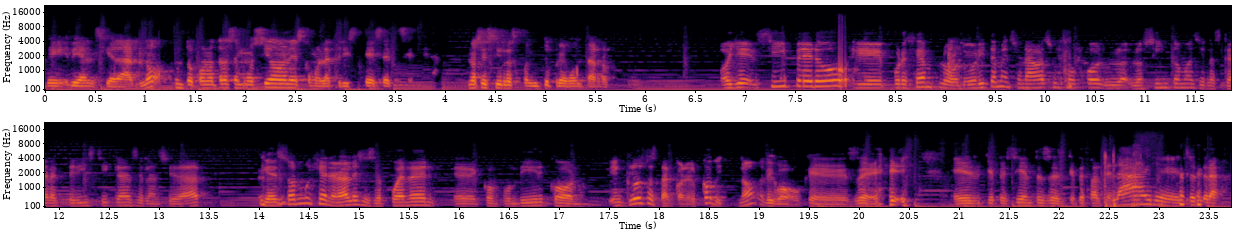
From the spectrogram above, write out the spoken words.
de, ansiedad, ¿no? Junto con otras emociones como la tristeza, etcétera. No sé si respondí tu pregunta, Rob. Oye, sí, pero eh, por ejemplo, ahorita mencionabas un poco los síntomas y las características de la ansiedad que son muy generales y se pueden eh, confundir con, incluso hasta con el COVID, ¿no? Digo, que es el que te sientes, es que te falta el aire, etcétera.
